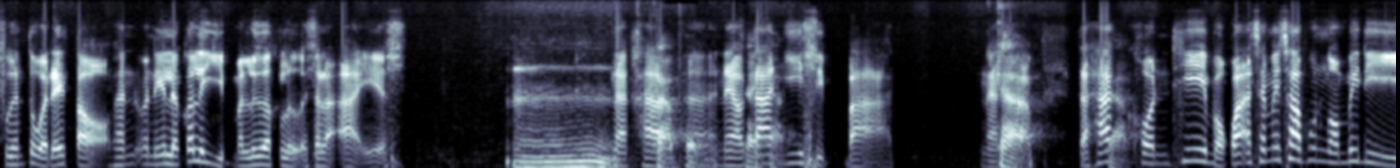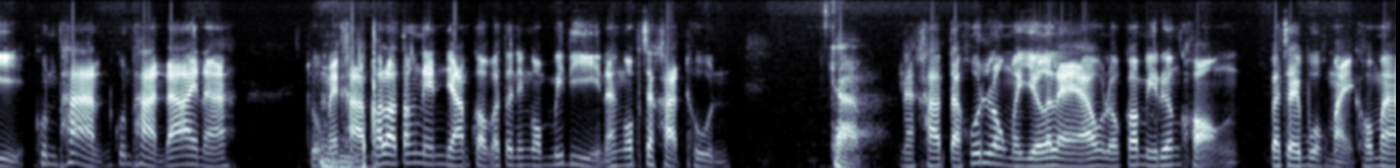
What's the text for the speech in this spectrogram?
ฟื้นตัวได้ต่อเพราะวันนี้เราก็เลยหยิบมาเลือกเลยสละ IS นะครับแนวต้านยี่สิบบาทนะครับ แต่ถ้าคนที่บอกว่าฉันไม่ชอบหุ้นงบไม่ดี คุณผ่านคุณผ่านได้นะ ถูกไหมครับเพราะเราต้องเน้นย้ำก่อนว่าตัวนี้งบไม่ดีนะงบจะขาดทุนครับนะครับแต่หุ้นลงมาเยอะแล้ว แล้วก็มีเรื่องของ ปัจจัยบวกใหม่เข้ามา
